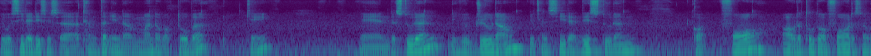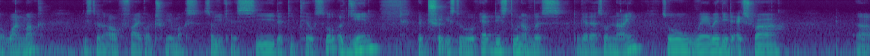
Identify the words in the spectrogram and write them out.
you will see that this is uh, attempted in the month of October okay? And the student if you drill down you can see that this student got four out of the total of four the student got one mark. This student out of five got three marks. So you can see the details. So again the trick is to add these two numbers together. So 9 so where where did the extra uh,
